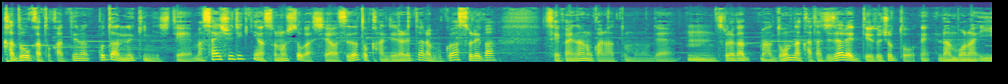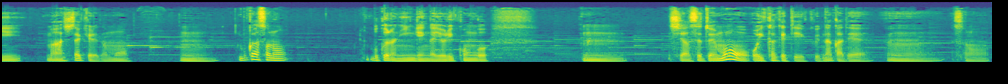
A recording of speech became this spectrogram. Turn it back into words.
かどうかとかっていうことは抜きにして、まあ、最終的にはその人が幸せだと感じられたら僕はそれが正解なのかなと思うので、うん、それがまあどんな形であれっていうとちょっとね乱暴な言い回しだけれども、うん、僕はその僕ら人間がより今後、うん、幸せというものを追いかけていく中で、うん、その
